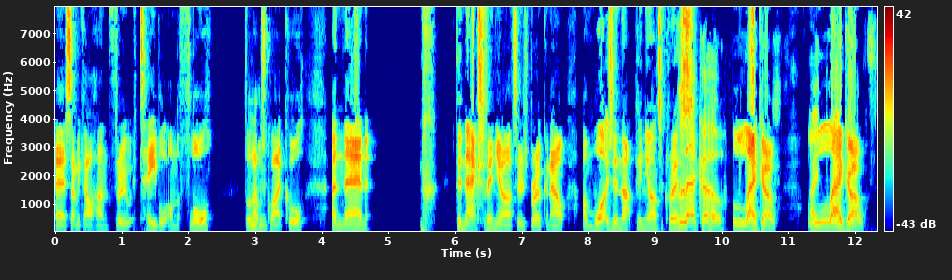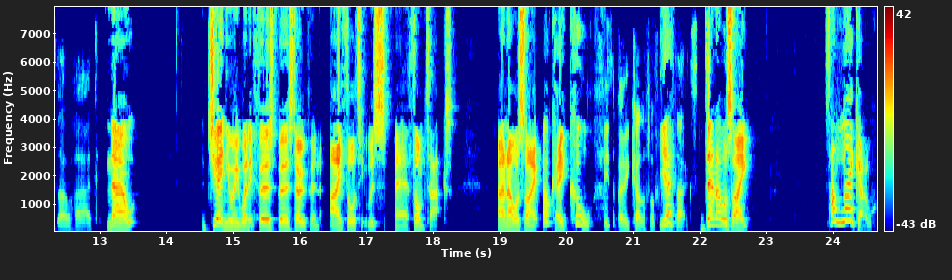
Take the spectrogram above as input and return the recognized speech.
uh, Sami Callihan through a table on the floor. Thought that was quite cool. And then the next pinata is broken out. And what is in that pinata, Chris? Lego, Lego. I- I Lego. laughed so hard. Now, genuinely, when it first burst open, I thought it was uh, thumbtacks. And I was like, okay, cool. These are very colourful Yeah. thumbtacks. Then I was like, is that Lego?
